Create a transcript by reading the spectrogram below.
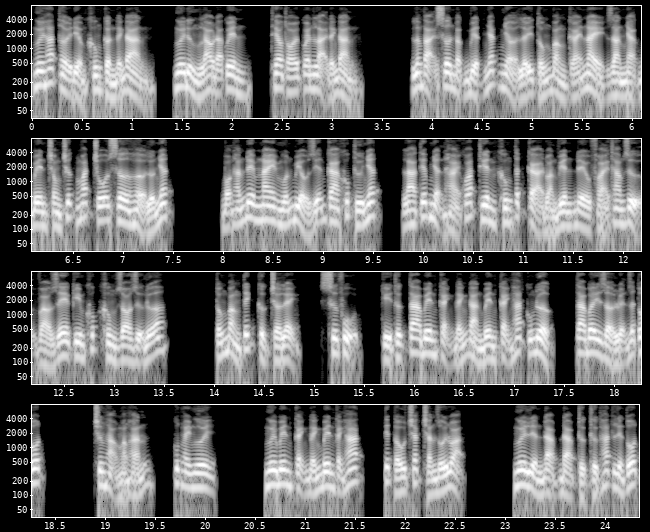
ngươi hát thời điểm không cần đánh đàn, ngươi đừng lao đã quên, theo thói quen lại đánh đàn. Lâm tại sơn đặc biệt nhắc nhở lấy tống bằng cái này dàn nhạc bên trong trước mắt chỗ sơ hở lớn nhất. Bọn hắn đêm nay muốn biểu diễn ca khúc thứ nhất, là tiếp nhận hải khoát thiên không tất cả đoàn viên đều phải tham dự vào dê kim khúc không do dự nữa. Tống bằng tích cực chờ lệnh sư phụ, kỳ thực ta bên cạnh đánh đàn bên cạnh hát cũng được, ta bây giờ luyện rất tốt. Trương hạo mắng hắn cúc ngay ngươi. Ngươi bên cạnh đánh bên cạnh hát, tiết tấu chắc chắn rối loạn. Ngươi liền đạp đạp thực thực hát liền tốt.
